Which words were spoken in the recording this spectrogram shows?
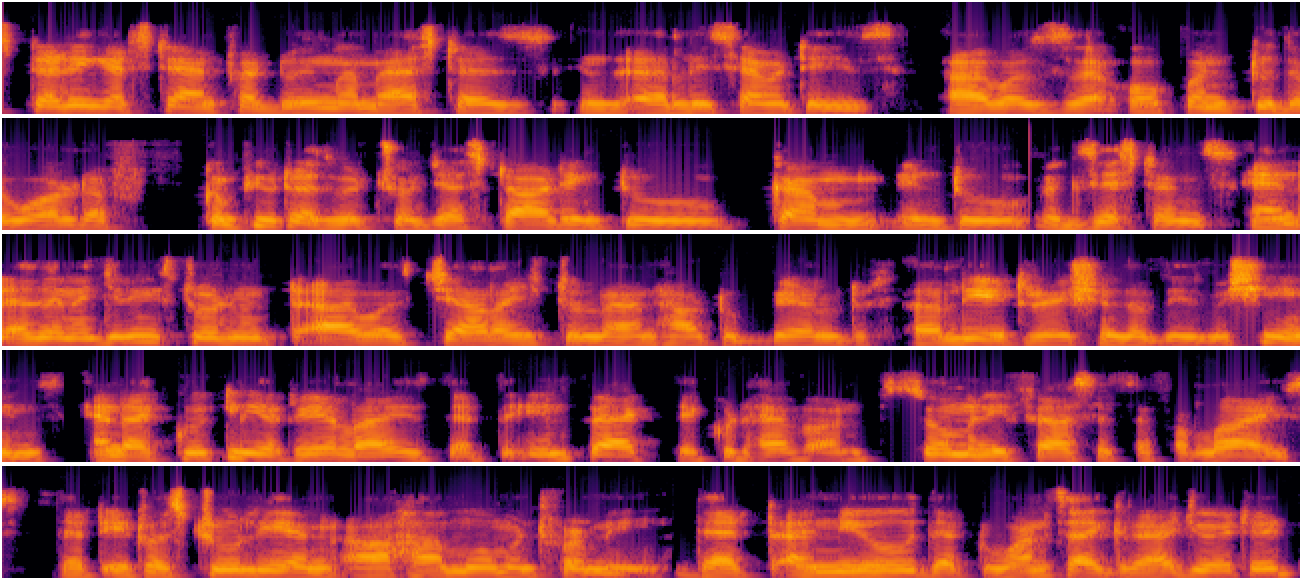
studying at Stanford doing my master's in the early 70s, I was uh, open to the world of computers which were just starting to come into existence. And as an engineering student, I was challenged to learn how to build early iterations of these machines. And I quickly realized that the impact they could have on so many facets of our lives that it was truly an aha moment for me. That I knew that once I graduated,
